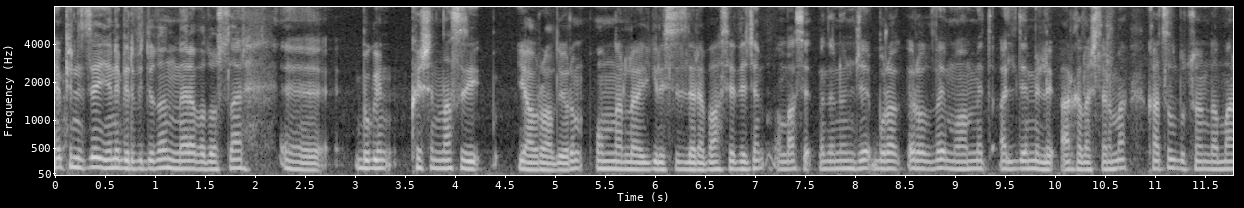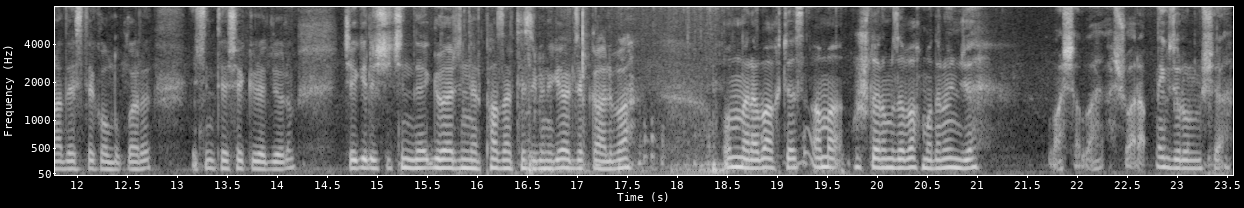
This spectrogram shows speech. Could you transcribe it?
Hepinize yeni bir videodan merhaba dostlar. Ee, bugün kışın nasıl yavru alıyorum onlarla ilgili sizlere bahsedeceğim. Bahsetmeden önce Burak Erol ve Muhammed Ali Demirli arkadaşlarıma katıl butonunda bana destek oldukları için teşekkür ediyorum. Çekiliş için de güvercinler pazartesi günü gelecek galiba. Onlara bakacağız ama kuşlarımıza bakmadan önce maşallah ya, şu Arap ne güzel olmuş ya.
